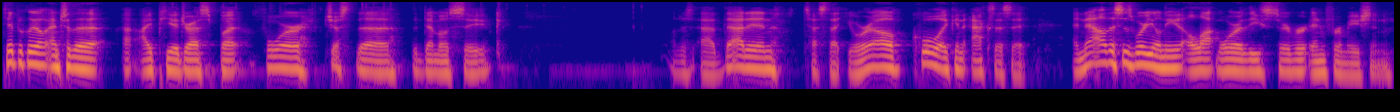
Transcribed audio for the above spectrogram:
Typically I'll enter the uh, IP address, but for just the, the demo's sake, I'll just add that in, test that URL. Cool, I can access it. And now this is where you'll need a lot more of the server information.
